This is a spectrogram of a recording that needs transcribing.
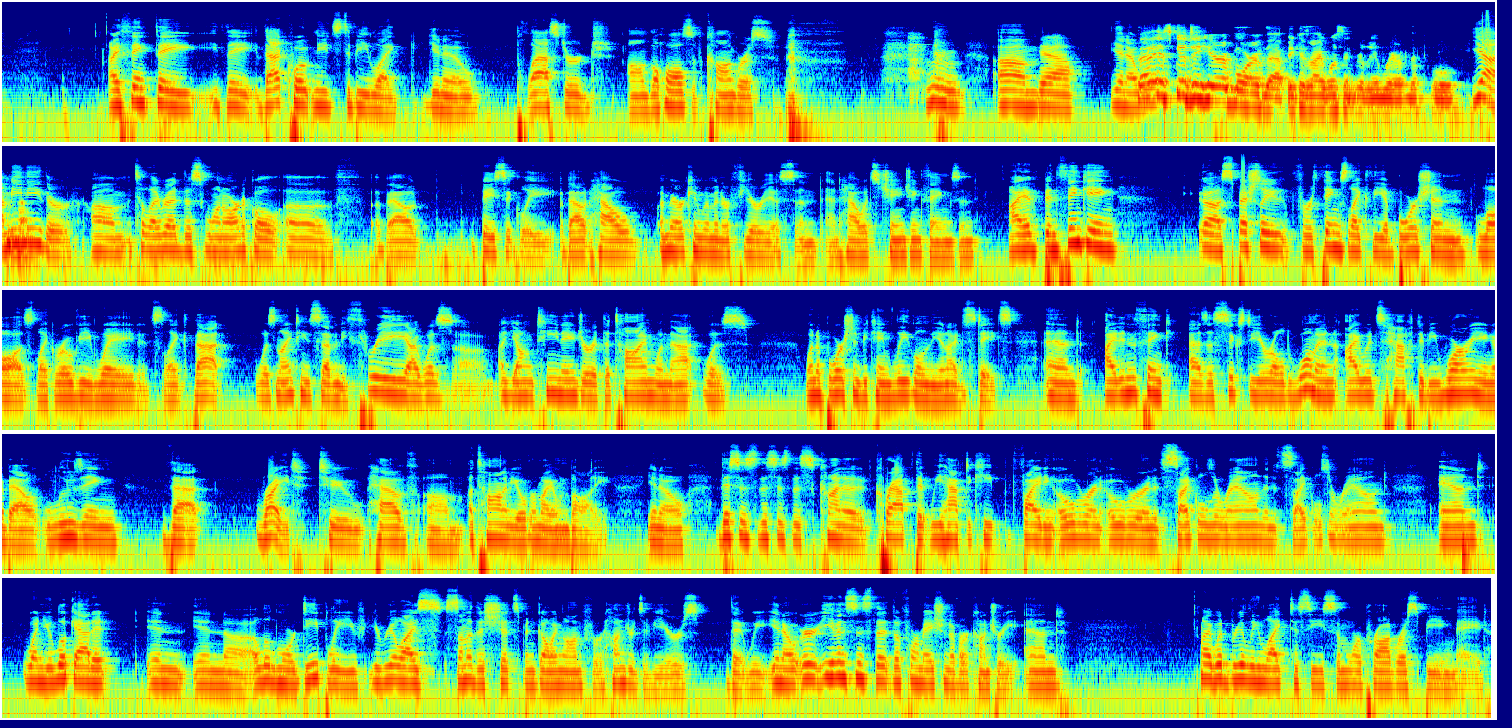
I think they they that quote needs to be like you know plastered on the halls of Congress. um, Yeah. You know, But we- it's good to hear more of that because I wasn't really aware of the full. Yeah, me neither. Um, until I read this one article of about basically about how American women are furious and and how it's changing things. And I have been thinking, uh, especially for things like the abortion laws, like Roe v. Wade. It's like that was 1973. I was uh, a young teenager at the time when that was when abortion became legal in the United States. And I didn't think as a 60 year old woman, I would have to be worrying about losing that right to have um, autonomy over my own body. You know, this is this is this kind of crap that we have to keep fighting over and over, and it cycles around and it cycles around. And when you look at it in in uh, a little more deeply, you, you realize some of this shit's been going on for hundreds of years that we, you know, or even since the, the formation of our country. And I would really like to see some more progress being made.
